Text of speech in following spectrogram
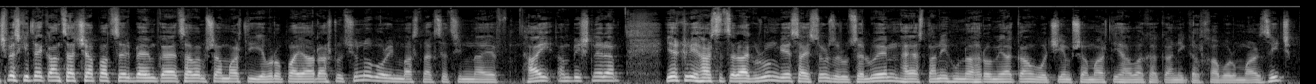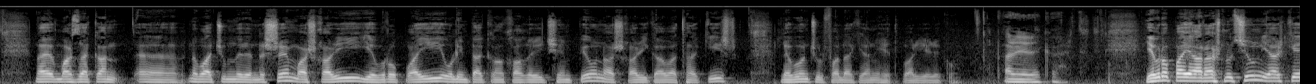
Ինչպես գիտեք, անցած շաբաթ Սերբիայում կայացավ ըմբշամարտի Եվրոպայի առաջնությունը, որին մասնակցեցին նաեւ հայ ըմբիշները։ Երկրի հարցը ծրագրում ես այսօր զրուցելու եմ Հայաստանի հունահռոմեական ոչի ըմբշամարտի հավաքականի գլխավոր մարզիչ, նաեւ մարզական նվաճումները նշեմ աշխարհի, Եվրոպայի, օլիմպիական խաղերի չեմպիոն, աշխարհի գավաթակիր Լևոն Ճուլֆալակյանի հետ։ Բարի երեկո։ Բարի երեկո։ Եվրոպայի առաջնություն իհարկե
